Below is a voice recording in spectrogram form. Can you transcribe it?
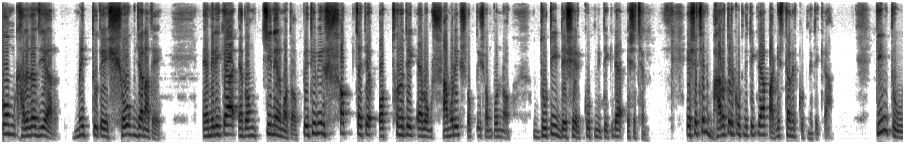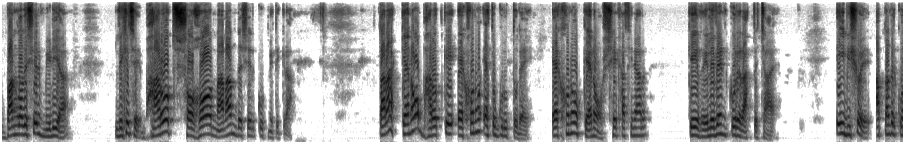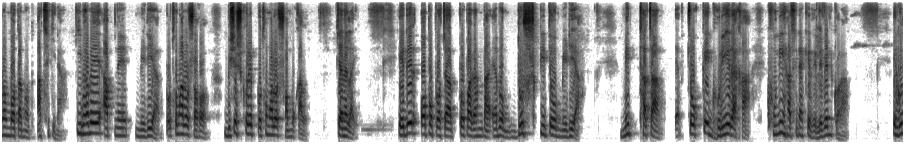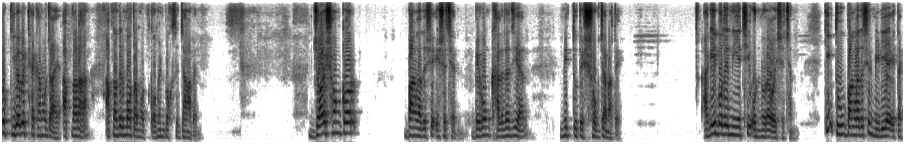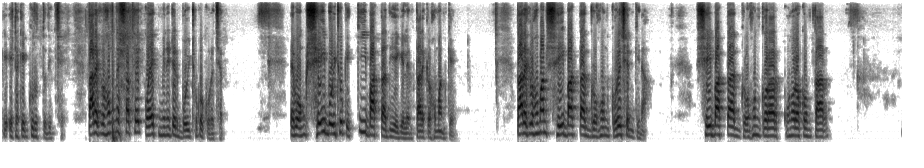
বেগম খালেদা জিয়ার মৃত্যুতে শোক জানাতে আমেরিকা এবং চীনের মতো পৃথিবীর সবচাইতে অর্থনৈতিক এবং সামরিক শক্তি সম্পন্ন দুটি দেশের কূটনীতিকরা এসেছেন। এসেছেন ভারতের কূটনীতিকরা, পাকিস্তানের কূটনীতিকরা। কিন্তু বাংলাদেশের মিডিয়া লিখেছে, ভারত সহ নানান দেশের কূটনীতিকরা। তারা কেন ভারতকে এখনও এত গুরুত্ব দেয়? এখনও কেন শেখ হাসিনার কে রেলেভেন্ট করে রাখতে চায়? এই বিষয়ে আপনাদের কোনো মতামত আছে কিনা? কীভাবে আপনি মিডিয়া প্রথম আলো সহ, বিশেষ করে প্রথম আলো সমকাল চ্যানেলাই এদের অপপ্রচার প্রপাগান্ডা এবং দুষ্কৃত মিডিয়া মিথ্যাচার চোখকে ঘুরিয়ে রাখা, খুনি হাসিনাকে রেলেভেন্ট করা, এগুলো কীভাবে ঠেকানো যায়? আপনারা আপনাদের মতামত কমেন্ট বক্সে জানাবেন। জয়শঙ্কর বাংলাদেশে এসেছেন। বেগম খালেদা জিয়ার মৃত্যুতে শোক জানাতে। আগেই বলে নিয়েছি, অন্যরাও এসেছেন। কিন্তু বাংলাদেশের মিডিয়া এটাকে এটাকে গুরুত্ব দিচ্ছে। তারেক রহমানের সাথে কয়েক মিনিটের বৈঠকও করেছেন। এবং সেই বৈঠকে কি বার্তা দিয়ে গেলেন তারেক রহমানকে? তারেক রহমান সেই বার্তা গ্রহণ করেছেন কিনা? সেই বার্তা গ্রহণ করার কোন রকম তার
